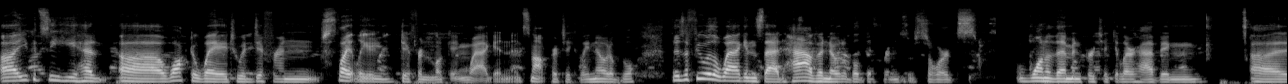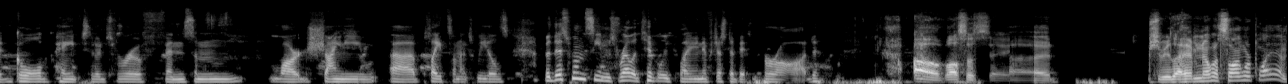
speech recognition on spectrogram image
Uh, you could see he had uh, walked away to a different, slightly different looking wagon. It's not particularly notable. There's a few of the wagons that have a notable difference of sorts. One of them in particular having uh, gold paint to its roof and some large shiny uh, plates on its wheels. But this one seems relatively plain, if just a bit broad. Oh, also say, uh, should we let him know what song we're playing?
